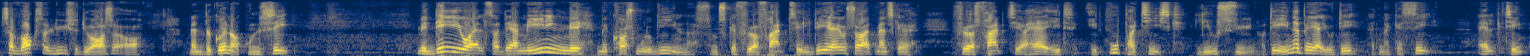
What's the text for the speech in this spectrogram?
så vokser lyset jo også, og man begynder at kunne se. Men det er jo altså, der er meningen med, med kosmologien, som skal føre frem til, det er jo så, at man skal føres frem til at have et, et upartisk livssyn. Og det indebærer jo det, at man kan se alting.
